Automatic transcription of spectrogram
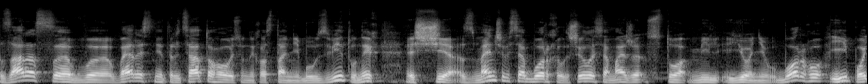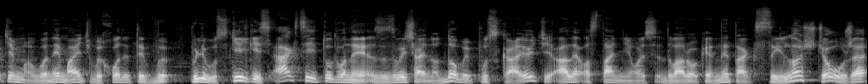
Зараз е, в вересні 30-го, ось у них останній був звіт. У них ще зменшився борг, лишилося майже 100 мільйонів боргу, і потім вони мають виходити в плюс. Кількість акцій тут вони звичайно довипускають, але останні ось два роки не так сильно, що вже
